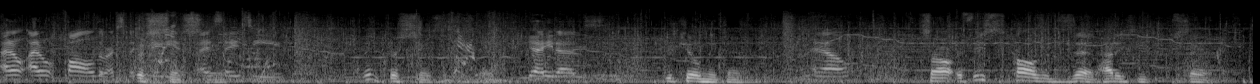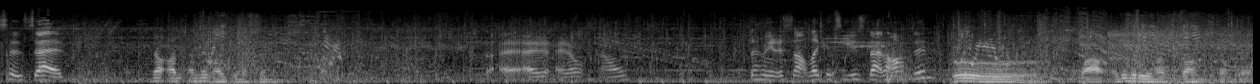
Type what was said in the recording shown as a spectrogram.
I don't I don't follow the rest of the Canadians. I say Z. I think Chris says. Yeah, he does. You killed me, Tim. I know. So if he calls it Z, how does he say it? It says Z. No, I'm, I meant like in a sentence. I, I, I don't know. I mean, it's not like it's used that often. Ooh. Wow, everybody in our spawn don't get.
